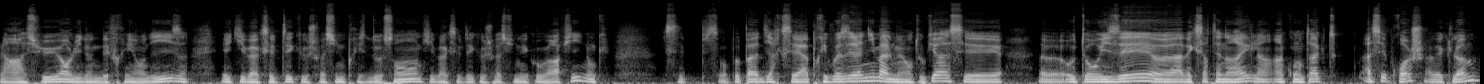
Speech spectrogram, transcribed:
la rassure, lui donne des friandises, et qui va accepter que je fasse une prise de sang, qui va accepter que je fasse une échographie. Donc on peut pas dire que c'est apprivoiser l'animal, mais en tout cas c'est euh, autoriser euh, avec certaines règles un contact assez proche avec l'homme,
